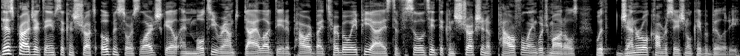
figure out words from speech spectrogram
This project aims to construct open source, large scale, and multi round dialogue data powered by Turbo APIs to facilitate the construction of powerful language models with general conversational capability.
